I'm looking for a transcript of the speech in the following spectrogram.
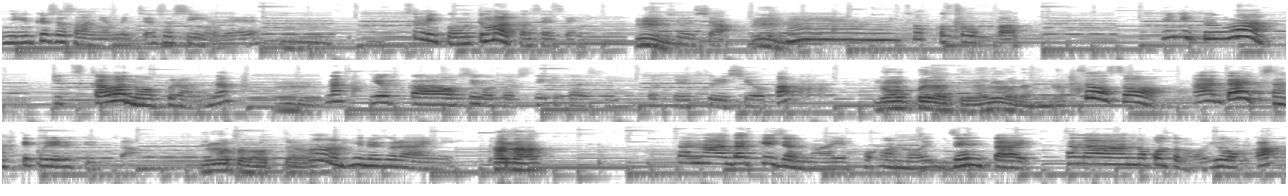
入居者さんにはめっちゃ優しいんやですみくん打ってもらったの先生にうん。うん。注射う。うんーんそっかそっかユニくんは5日はノープランやなうん。な4日お仕事してきたしちょっとゆっくりしようかノープランって何もないな。そうそうあ大工さん来てくれるって言ってた妹のおっちゃん。うん昼ぐらいに棚？棚だけじゃないほあの全体棚のことも言おうか？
